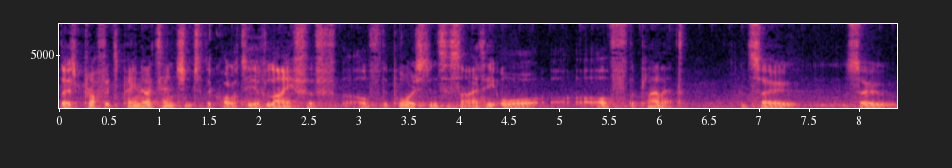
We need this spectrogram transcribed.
those profits pay no attention to the quality of life of of the poorest in society or of the planet, and so so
